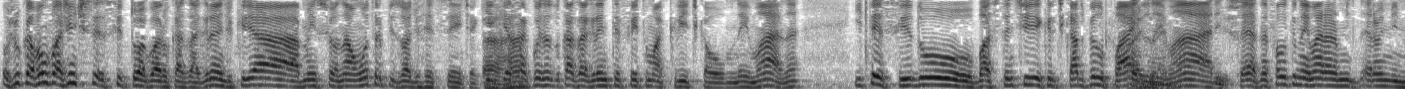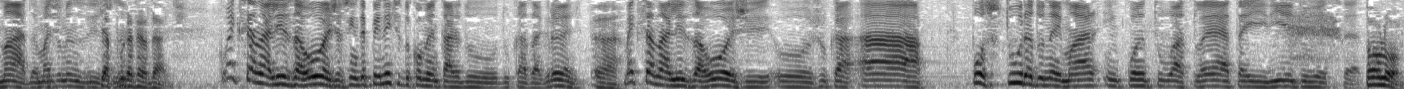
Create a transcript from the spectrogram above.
Ô, Juca, vamos, a gente citou agora o Casagrande, eu queria mencionar um outro episódio recente aqui, que é essa coisa do Casagrande ter feito uma crítica ao Neymar, né? E ter sido bastante criticado pelo pai, Pai do, do Neymar, Neymar, isso. etc. Né? Falou que o Neymar era, era um mimado, é mais ou menos isso. que é a né? pura verdade. Como é que você analisa hoje, assim, independente do comentário do, do Casagrande, É. como é que você analisa hoje, o Juca, a postura do Neymar enquanto atleta ídolo, etc. Paulo,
